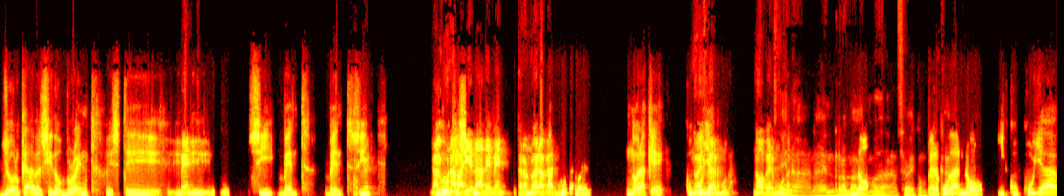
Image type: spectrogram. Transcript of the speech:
yo creo que ha de haber sido Brent, este, Bent. sí, Bent, Bent, sí. Alguna variedad de Bent, pero no era Bermuda. ¿No era qué? No es Bermuda. No, Bermuda. no, no, en Roma no. Bermuda se ve complicado. Bermuda no, y Cucuya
